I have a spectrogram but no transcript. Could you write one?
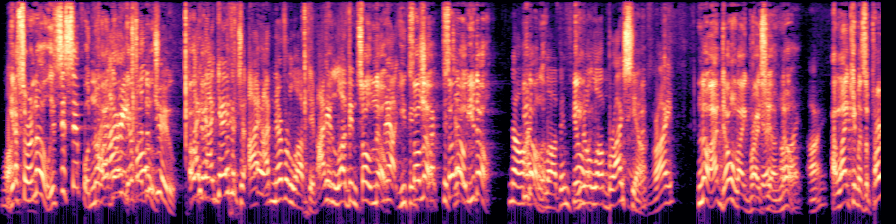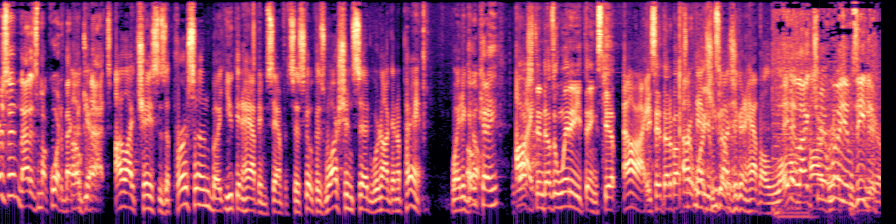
Well, yes or no? It's just simple. No, I, I, don't. already yes, told I you. Okay. I, I gave it to. I, I've never loved him. I didn't love him. So no. Now, you can so no. check the so no, you don't. No, you I don't love love him. You, don't, like- love Bryce Young, right? No, I don't like Bryce Okay, Young. No, all right, all right. I like him as a person, not as my quarterback. I do not. I like Chase as a person, but you can have him, San Francisco, because Washington said we're not going to pay him. Way to go. Okay. All right. Washington doesn't win anything, Skip. All right. They said that about Up Trent next, Williams. You guys too. are going to have a long. They didn't like Trent Williams either. year.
